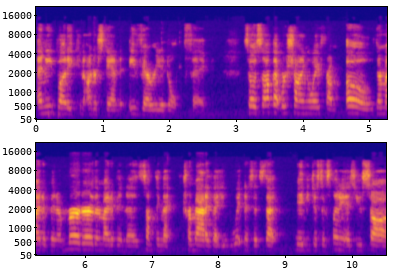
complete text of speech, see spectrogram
anybody can understand a very adult thing. So it's not that we're shying away from, oh, there might have been a murder, there might have been a, something that traumatic that you witnessed. It's that maybe just explaining as you saw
